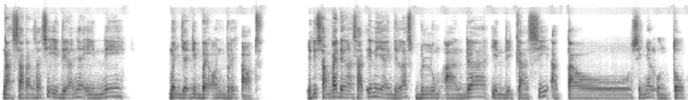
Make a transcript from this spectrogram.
Nah, saran saya sih idealnya ini menjadi buy on breakout. Jadi sampai dengan saat ini yang jelas belum ada indikasi atau sinyal untuk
